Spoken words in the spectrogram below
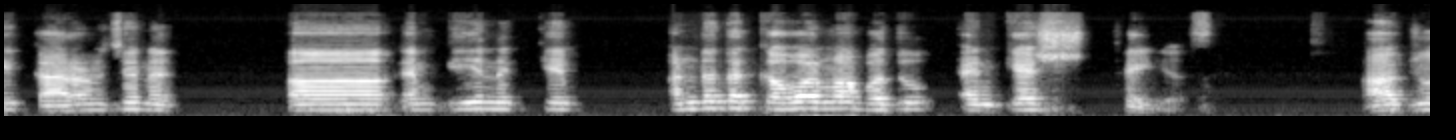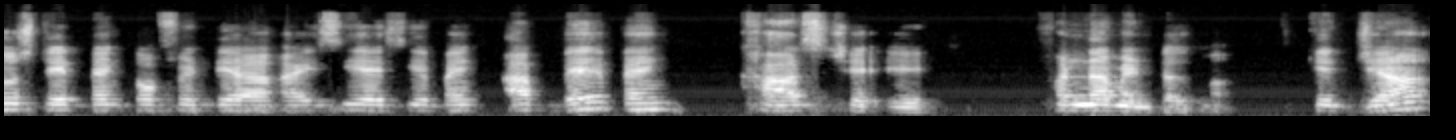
એક કારણ છે ને એમ કહીએ ને કે અંડર ધ કવરમાં બધું એનકેશ થઈ જશે. આ જો State Bank of India ICICI bank આ બે બેંક ખાસ છે એ ફંડામેન્ટલમાં કે જ્યાં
